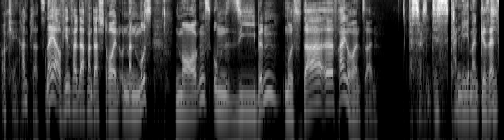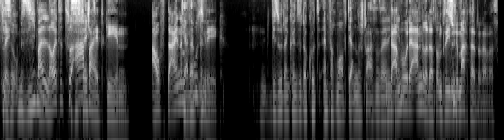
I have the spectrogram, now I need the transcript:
Okay. Grandplatz. Naja, auf jeden Fall darf man das streuen. Und man muss morgens um sieben muss da äh, freigeräumt sein. Was soll denn das? Kann mir jemand Gesetzlich. so um sieben? Weil Leute zur. Arbeit gehen. Auf deinem Ja, dann- Fußweg. Wieso? Dann können Sie doch kurz einfach mal auf die andere Straßenseite Da, gehen. wo der andere das um sieben Zu- gemacht hat, oder was?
